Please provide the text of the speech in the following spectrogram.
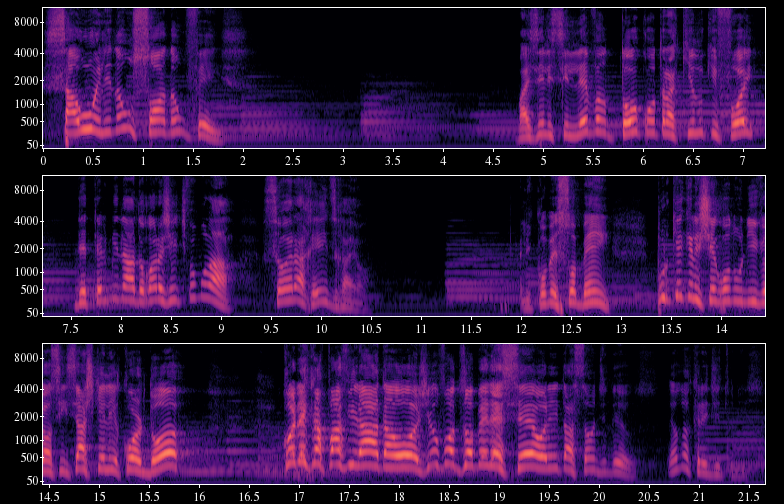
Saul ele não só não fez, mas ele se levantou contra aquilo que foi determinado. Agora, gente, vamos lá. Saul era rei de Israel. Ele começou bem. Por que, que ele chegou num nível assim? Você acha que ele acordou? Acordei com a pá virada hoje. Eu vou desobedecer a orientação de Deus. Eu não acredito nisso.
